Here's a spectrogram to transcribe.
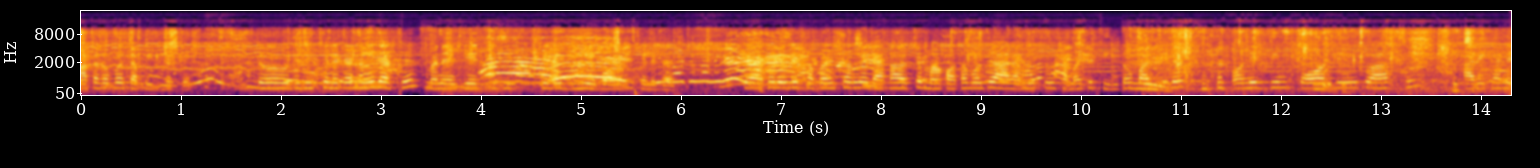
মাথার ওপরে চাপিয়ে দিয়েছে। তো দিদির ছেলেটা নিয়ে যাচ্ছে মানে যে দিদির ছেলে বিয়ে, বড় ছেলেটার। তো এখন এই যে সবার সঙ্গে দেখা হচ্ছে, মা কথা বলছে, আর আমি তো সবাইকে চিনতেও পারছি না। অনেকদিন পর যেহেতু আসছি, আর এখানে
